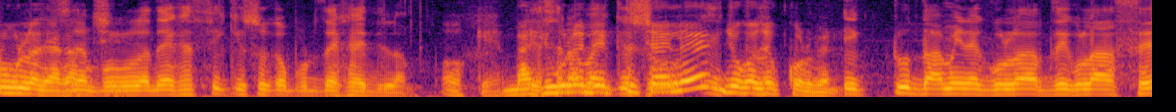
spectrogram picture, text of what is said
স্যাম্পলগুলো দেখাচ্ছি। স্যাম্পলগুলো দেখাচ্ছি কিছু কাপড় দেখাই দিলাম। ওকে বাকিগুলো দেখতে চাইলে যোগাযোগ করবেন। একটু দামি না গোলাপ যেগুলো আছে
